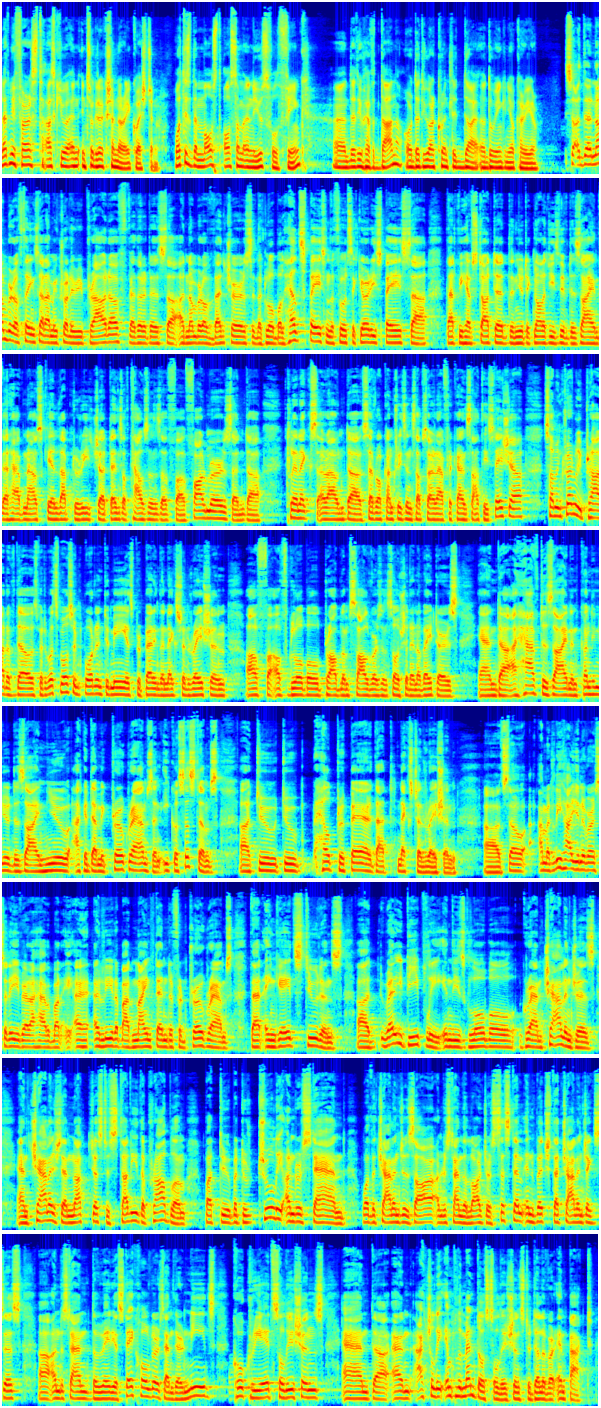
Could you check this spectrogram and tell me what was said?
Let me first ask you an introductory question. What is the most awesome and useful thing uh, that you have done or that you are currently do- uh, doing in your career? So there are a number of things that I'm incredibly proud of, whether it is uh, a number of ventures in the global health space, in the food security space uh, that we have started, the new technologies we've designed that have now scaled up to reach uh, tens of thousands of uh, farmers and uh, clinics around uh, several countries in sub-Saharan Africa and Southeast Asia. So I'm incredibly proud of those. But what's most important to me is preparing the next generation of, of global problem solvers and social innovators. And uh, I have designed and continue to design new academic programs and ecosystems uh, to, to help prepare that next generation. Uh, so I'm at Lehigh University where I have about, I, I lead about nine, 10 different programs that engage students uh, very deeply in these global grand challenges and challenge them not just to study the problem, but to, but to truly understand what the challenges are, understand the larger system in which that challenge exists, uh, understand the various stakeholders and their needs, co-create solutions and, uh, and actually implement those solutions to deliver impact.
